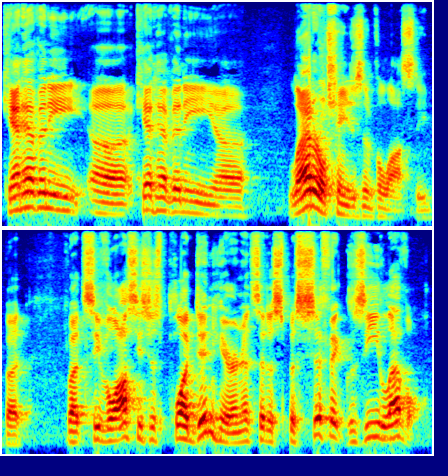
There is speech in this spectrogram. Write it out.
Can't have any uh, can't have any uh, lateral changes in velocity, but but see, velocity is just plugged in here, and it's at a specific z level.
